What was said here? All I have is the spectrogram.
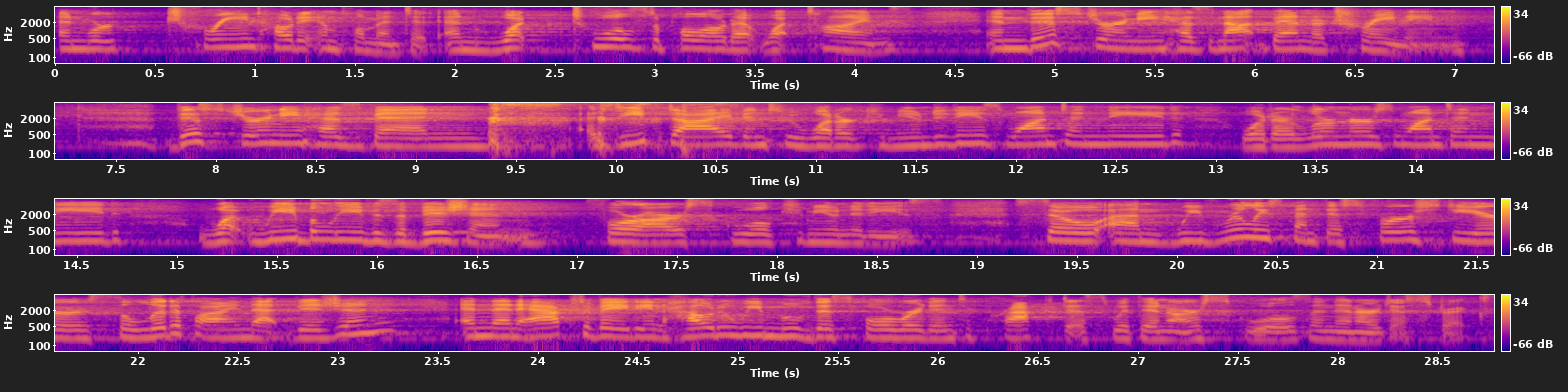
and we're trained how to implement it and what tools to pull out at what times. And this journey has not been a training. This journey has been a deep dive into what our communities want and need, what our learners want and need, what we believe is a vision for our school communities. So um, we've really spent this first year solidifying that vision and then activating how do we move this forward into practice within our schools and in our districts.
